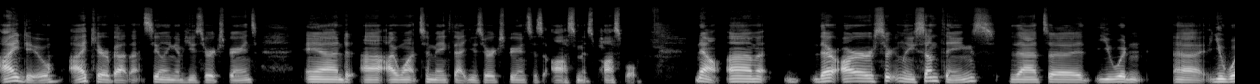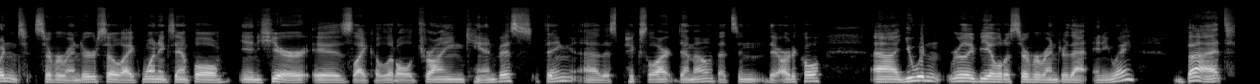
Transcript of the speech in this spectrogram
I do. I care about that ceiling of user experience and uh, I want to make that user experience as awesome as possible. Now, um, there are certainly some things that uh, you wouldn't uh, you wouldn't server render. So, like one example in here is like a little drawing canvas thing, uh, this pixel art demo that's in the article. Uh, you wouldn't really be able to server render that anyway. But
